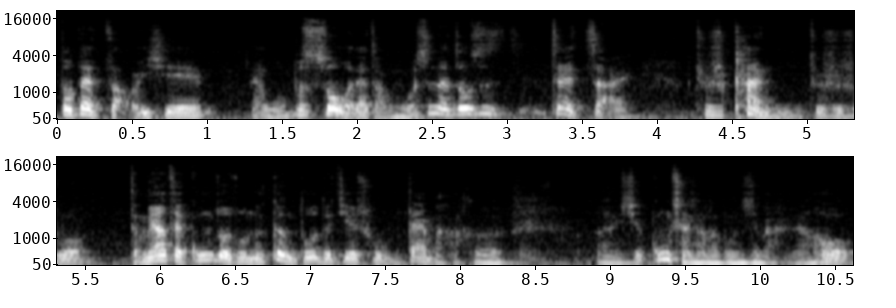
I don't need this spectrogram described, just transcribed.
都在找一些，哎，我不是说我在找，我现在都是在找，就是看，就是说怎么样在工作中能更多的接触代码和呃一些工程上的东西吧。然后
